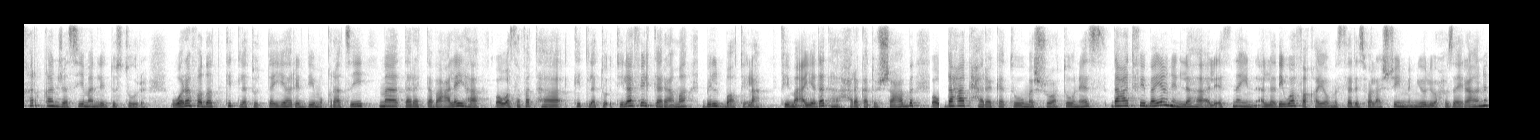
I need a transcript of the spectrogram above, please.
خرقا جسيما للدستور ورفضت كتلة التيار الديمقراطي ما ترتب عليها ووصفتها كتلة ائتلاف الكرامة بالباطلة. فيما أيدتها حركة الشعب ودعت حركة مشروع تونس دعت في بيان لها الاثنين الذي وافق يوم السادس والعشرين من يوليو حزيران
